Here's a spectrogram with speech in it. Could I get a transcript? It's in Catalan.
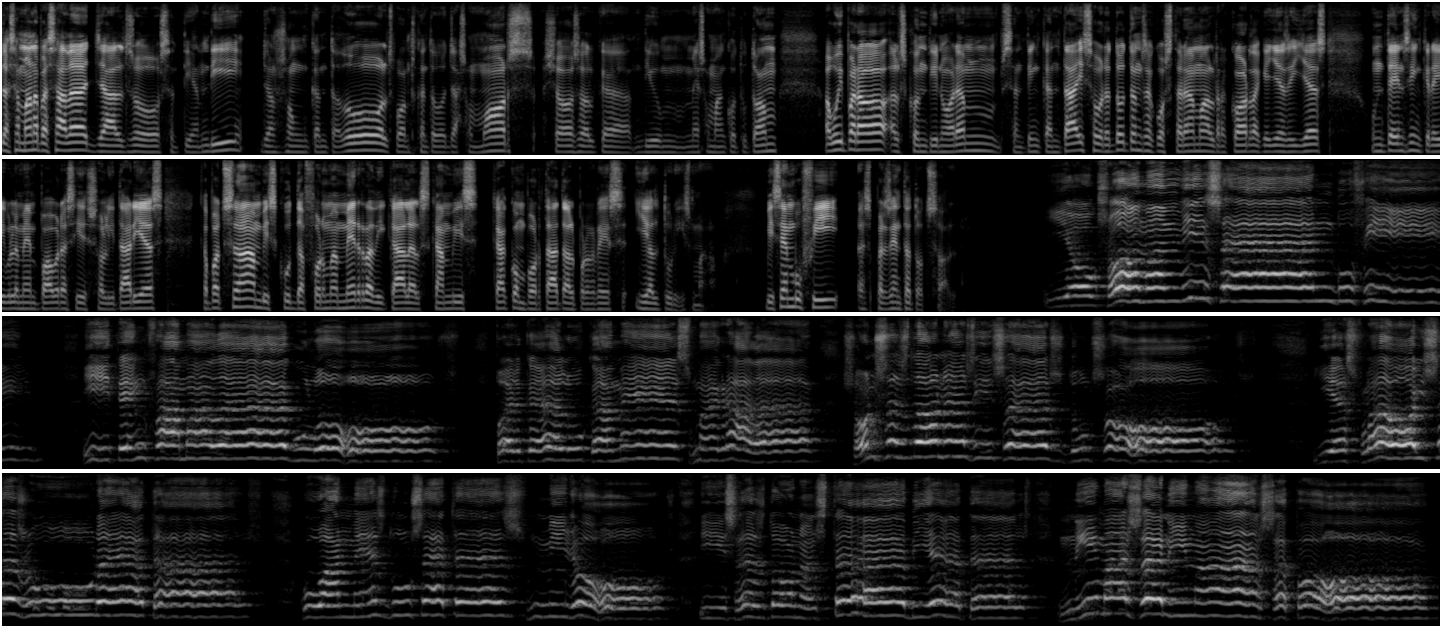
La setmana passada ja els ho sentíem dir, jo no som cantador, els bons cantadors ja són morts, això és el que diu més o manco tothom. Avui, però, els continuarem sentint cantar i sobretot ens acostarem al record d'aquelles illes un temps increïblement pobres i solitàries que potser han viscut de forma més radical els canvis que ha comportat el progrés i el turisme. Vicent Bufí es presenta tot sol. Jo som en Vicent Bufí, i tenc fama de golós, perquè el que més m'agrada són ses dones i ses dolçors, i es flaó i ses oretes, quan més dolcetes millors, i ses dones tabietes, ni massa ni massa poc.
